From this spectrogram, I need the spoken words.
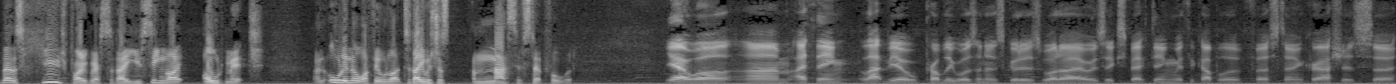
there was huge progress today. You seem like old Mitch, and all in all, I feel like today was just a massive step forward. Yeah, well, um, I think Latvia probably wasn't as good as what I was expecting with a couple of first turn crashes. So,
